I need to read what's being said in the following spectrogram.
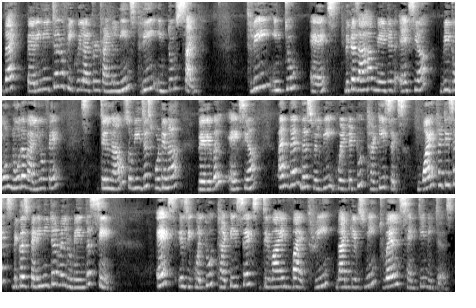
that perimeter of equilateral triangle means 3 into side. 3 into x because I have made it x here. We don't know the value of x till now. So we just put in a variable x here and then this will be equated to 36. Why 36? Because perimeter will remain the same. x is equal to 36 divided by 3 that gives me 12 centimeters.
